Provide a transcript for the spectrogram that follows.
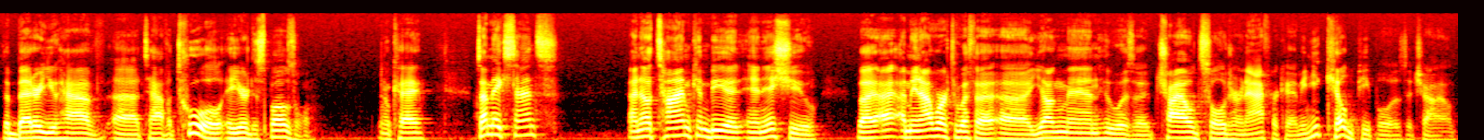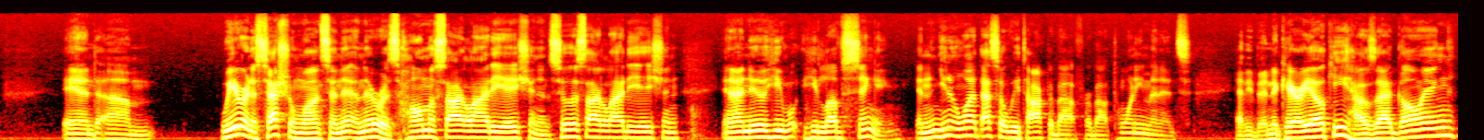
the better you have uh, to have a tool at your disposal. Okay? Does that make sense? I know time can be a, an issue, but I, I, mean, I worked with a, a, young man who was a child soldier in Africa. I mean, he killed people as a child. And um, we were in a session once, and, and there was homicidal ideation and suicidal ideation, and I knew he, he loved singing. And you know what? That's what we talked about for about 20 minutes. Have you been to karaoke? How's that going?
